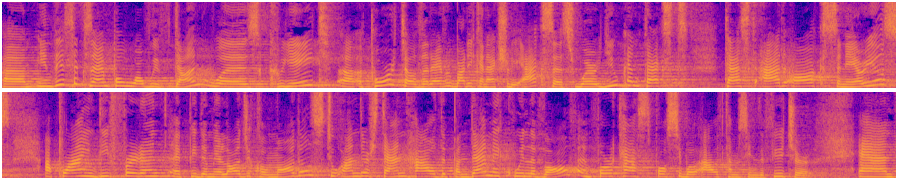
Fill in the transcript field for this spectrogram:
Um, in this example, what we've done was create a portal that everybody can actually access where you can text, test ad hoc scenarios, applying different epidemiological models to understand how the pandemic will evolve and forecast possible outcomes in the future. And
